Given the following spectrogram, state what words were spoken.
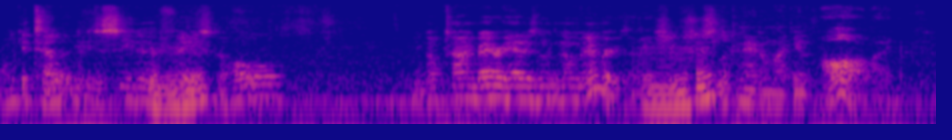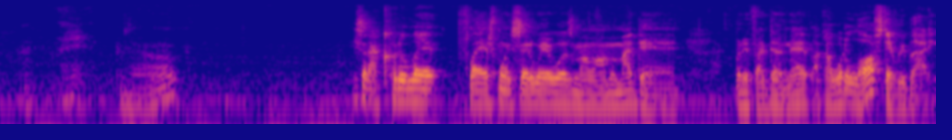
You could tell it. You could just see it in her Mhm. face. The whole, you know, Tom Barry had his no memories. I mean, she was Mhm. just looking at him like in awe, like, man. Yeah. He said I could have let Flashpoint stay the way it was, my mom and my dad, but if I done that, like I would have lost everybody.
